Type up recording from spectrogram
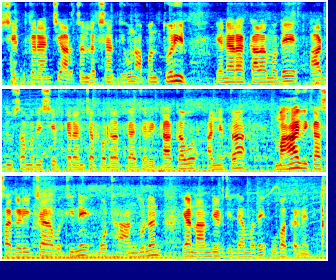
शेतकऱ्यांची अडचण लक्षात घेऊन आपण त्वरित येणाऱ्या काळामध्ये आठ दिवसामध्ये शेतकऱ्यांच्या पदरात काहीतरी टाकावं. अन्यथा महाविकास आघाडीच्या वतीने मोठं आंदोलन या नांदेड जिल्ह्यामध्ये उभा करण्यात येईल.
